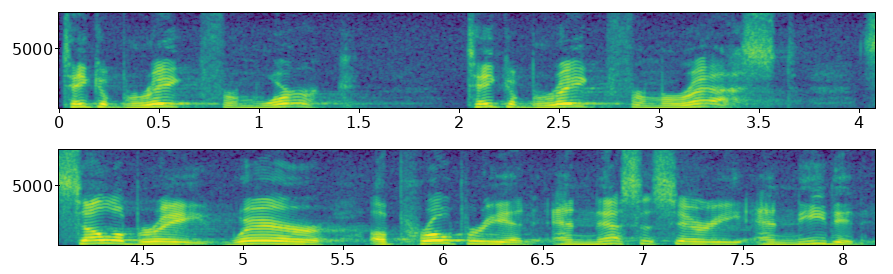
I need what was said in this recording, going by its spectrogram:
Take a break from work. Take a break from rest. Celebrate where appropriate and necessary and needed.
